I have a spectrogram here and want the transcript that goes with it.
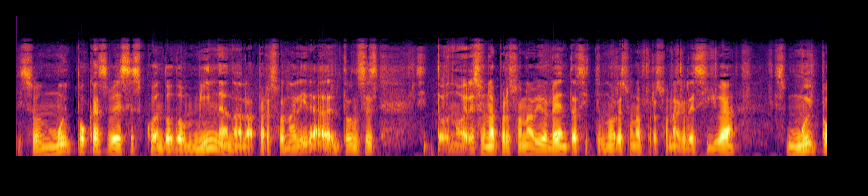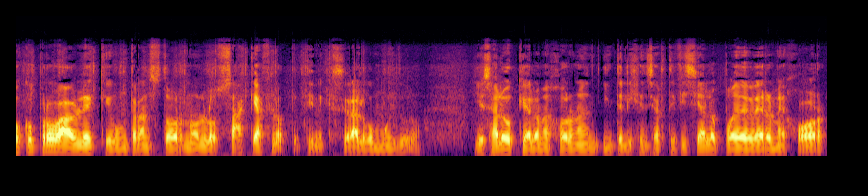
y son muy pocas veces cuando dominan a la personalidad. Entonces, si tú no eres una persona violenta, si tú no eres una persona agresiva, es muy poco probable que un trastorno lo saque a flote, tiene que ser algo muy duro. Y es algo que a lo mejor una inteligencia artificial lo puede ver mejor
